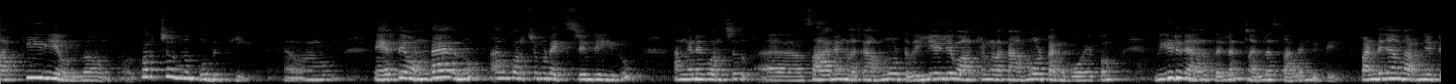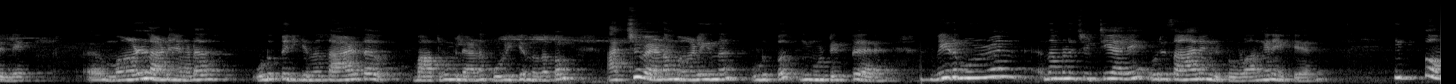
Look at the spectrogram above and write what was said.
വർക്ക് ഏരിയ ഒന്ന് കുറച്ചൊന്ന് പുതുക്കി. നേരത്തെ ഉണ്ടായിരുന്നു. അത് കുറച്ചും കൂടെ എക്സ്റ്റെൻഡ് ചെയ്തു. അങ്ങനെ കുറച്ച് സാധനങ്ങളൊക്കെ അങ്ങോട്ട് വലിയ വലിയ പാത്രങ്ങളൊക്കെ അങ്ങോട്ട് അങ്ങ് പോയപ്പം വീടിനകത്തെല്ലാം നല്ല സ്ഥലം കിട്ടി. പണ്ട് ഞാൻ പറഞ്ഞിട്ടില്ലേ മുകളിലാണ് ഞങ്ങളുടെ ഉടുപ്പിരിക്കുന്നത് താഴത്തെ ബാത്റൂമിലാണ് കുളിക്കുന്നത്. അപ്പം അച്ചു വേണം മേളിൽ നിന്ന് ഉടുപ്പ് ഇങ്ങോട്ട് ഇട്ട് തരാൻ. വീട് മുഴുവൻ നമ്മൾ ചുറ്റിയാലേ ഒരു സാധനം കിട്ടുള്ളൂ അങ്ങനെയൊക്കെയായിരുന്നു ഇപ്പം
